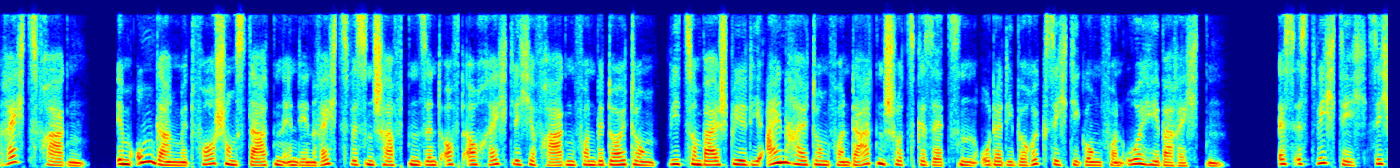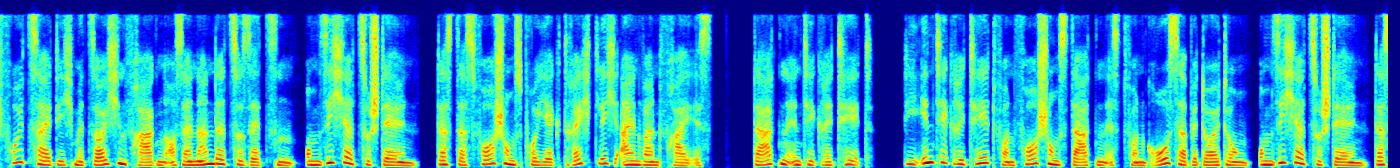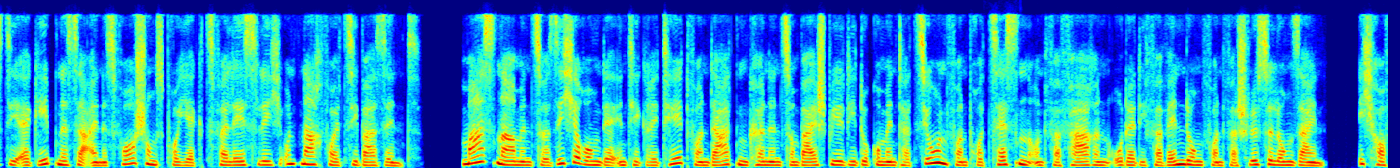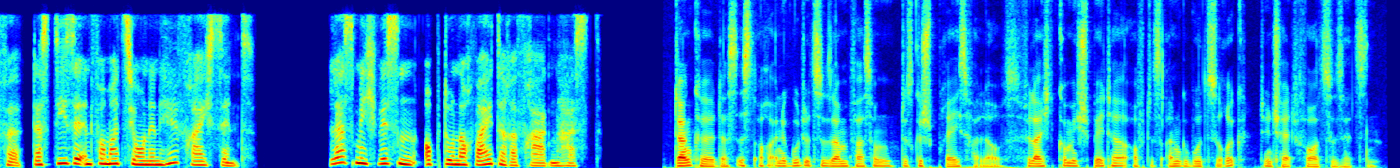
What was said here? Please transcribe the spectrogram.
Rechtsfragen, im Umgang mit Forschungsdaten in den Rechtswissenschaften sind oft auch rechtliche Fragen von Bedeutung, wie zum Beispiel die Einhaltung von Datenschutzgesetzen oder die Berücksichtigung von Urheberrechten. Es ist wichtig, sich frühzeitig mit solchen Fragen auseinanderzusetzen, um sicherzustellen, dass das Forschungsprojekt rechtlich einwandfrei ist. Datenintegrität, die Integrität von Forschungsdaten ist von großer Bedeutung, um sicherzustellen, dass die Ergebnisse eines Forschungsprojekts verlässlich und nachvollziehbar sind. Maßnahmen zur Sicherung der Integrität von Daten können zum Beispiel die Dokumentation von Prozessen und Verfahren oder die Verwendung von Verschlüsselung sein. Ich hoffe, dass diese Informationen hilfreich sind. Lass mich wissen, ob du noch weitere Fragen hast. Danke, das ist auch eine gute Zusammenfassung des Gesprächsverlaufs. Vielleicht komme ich später auf das Angebot zurück, den Chat fortzusetzen.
